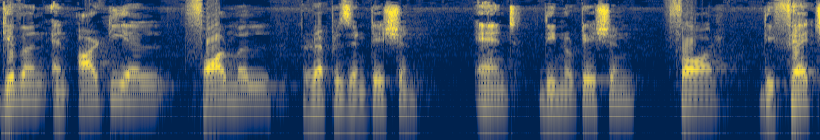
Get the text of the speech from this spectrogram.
given an RTL formal representation and the notation for the fetch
